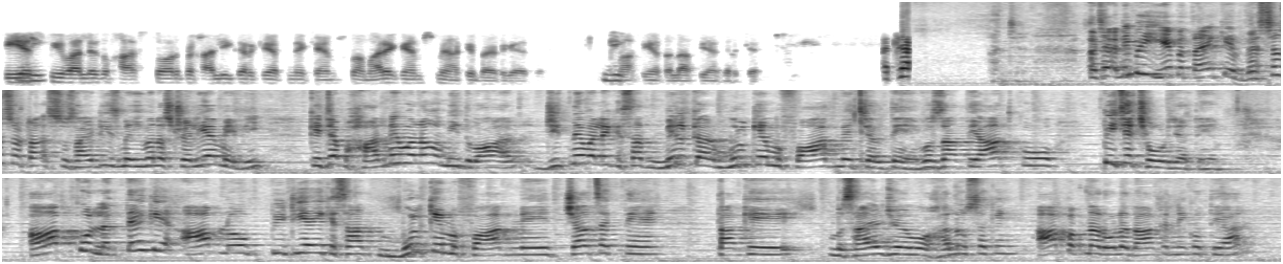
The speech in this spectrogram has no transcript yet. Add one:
پی ایس پی والے تو خاص طور پہ خالی کر کے اپنے کیمپس کو ہمارے کیمپس میں آ کے بیٹھ گئے تھے۔ جی۔ معافیاں تلافیاں کر کے۔ اچھا۔ اچھا اچھا علی بھائی یہ بتائیں کہ ویسٹرن سوسائٹیز میں ایون آسٹریلیا میں بھی کہ جب ہارنے والا امیدوار جیتنے والے کے ساتھ مل کر ملک کے مفاد میں چلتے ہیں وہ ذاتیات کو پیچھے چھوڑ جاتے ہیں۔ آپ کو لگتا ہے کہ آپ لوگ پی ٹی آئی کے ساتھ ملک کے مفاد میں چل سکتے ہیں تاکہ مسائل جو ہیں وہ حل ہو سکیں؟ آپ اپنا رول ادا کرنے کو تیار ہیں؟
